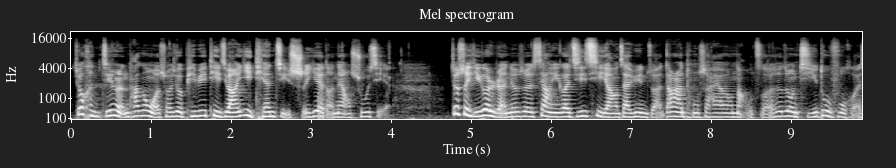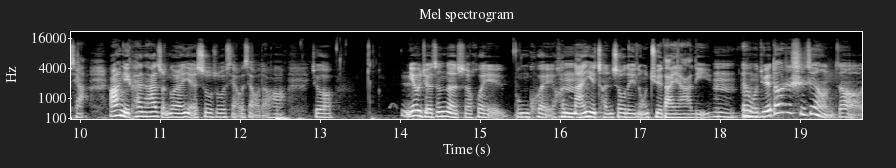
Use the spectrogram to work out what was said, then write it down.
就很惊人。她跟我说，就 PPT 基本上一天几十页的那样书写，就是一个人就是像一个机器一样在运转，当然同时还要用脑子，是这种极度负荷下。然后你看他整个人也瘦瘦小小的哈，就。你又觉得真的是会崩溃，很难以承受的一种巨大压力。嗯，哎，我觉得当时是这样，你知道，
